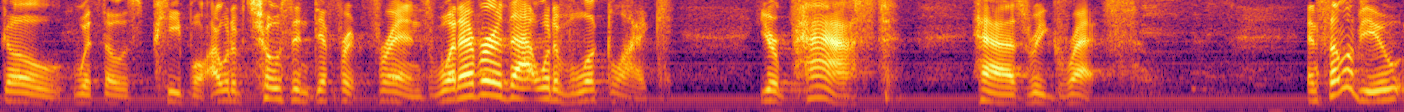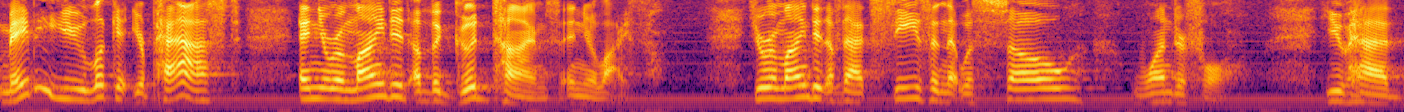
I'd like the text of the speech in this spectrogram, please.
go with those people. I would have chosen different friends. Whatever that would have looked like, your past has regrets. And some of you, maybe you look at your past and you're reminded of the good times in your life. You're reminded of that season that was so wonderful. You had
